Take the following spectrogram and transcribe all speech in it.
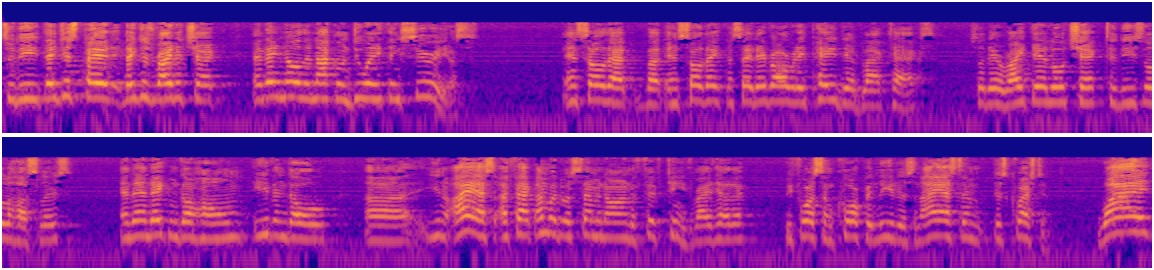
To the, they just pay, they just write a check and they know they're not going to do anything serious. And so that, but, and so they can say they've already paid their black tax. So they write their little check to these little hustlers and then they can go home even though, uh, you know, I asked, in fact, I'm going to do a seminar on the 15th, right, Heather? Before some corporate leaders and I asked them this question. Why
